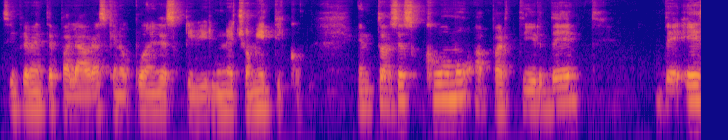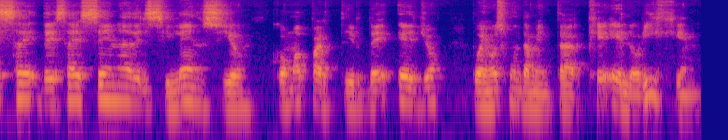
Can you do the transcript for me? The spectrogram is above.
simplemente palabras que no pueden describir un hecho mítico. Entonces, ¿cómo a partir de de esa, de esa escena del silencio, cómo a partir de ello podemos fundamentar que el origen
